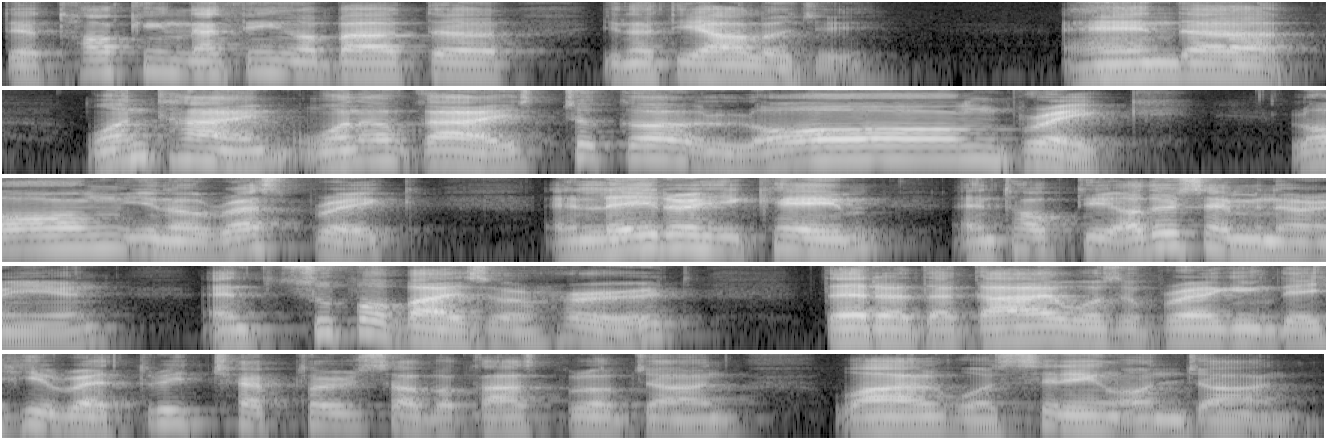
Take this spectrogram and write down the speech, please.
they're talking nothing about the you know theology. And uh, one time, one of guys took a long break, long you know rest break, and later he came and talked to the other seminarian, and supervisor heard that uh, the guy was bragging that he read three chapters of the Gospel of John while was sitting on John.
